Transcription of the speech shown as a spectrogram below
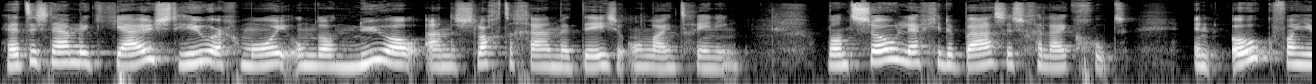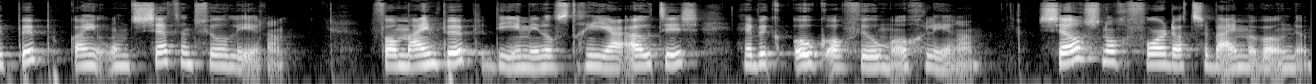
Het is namelijk juist heel erg mooi om dan nu al aan de slag te gaan met deze online training. Want zo leg je de basis gelijk goed. En ook van je pup kan je ontzettend veel leren. Van mijn pup, die inmiddels drie jaar oud is, heb ik ook al veel mogen leren. Zelfs nog voordat ze bij me woonde.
